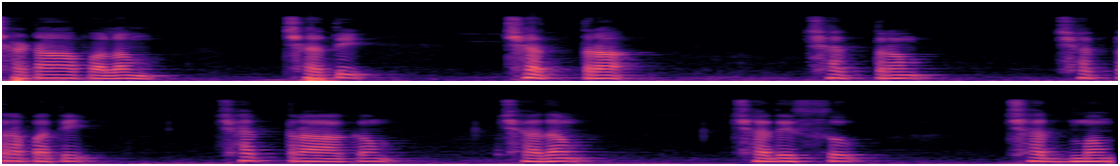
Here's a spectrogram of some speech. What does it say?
ఛటాఫలం ఛతి ఛత్ర ఛత్రం ఛత్రపతి ఛత్రాకం ఛదం. ఛదిస్సు ఛద్మం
